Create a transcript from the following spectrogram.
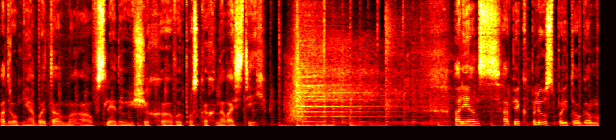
Подробнее об этом э, в следующих выпусках новостей. Альянс ОПЕК Плюс по итогам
